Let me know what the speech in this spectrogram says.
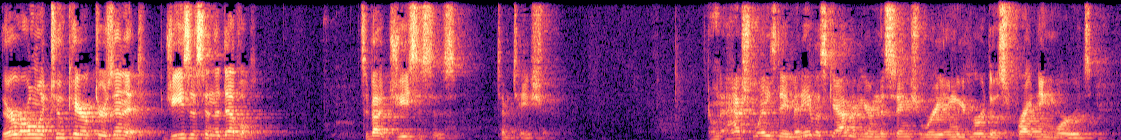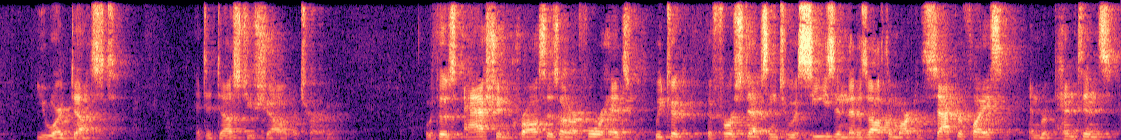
There are only two characters in it Jesus and the devil. It's about Jesus' temptation. On Ash Wednesday, many of us gathered here in this sanctuary and we heard those frightening words You are dust, and to dust you shall return. With those ashen crosses on our foreheads, we took the first steps into a season that is often marked with sacrifice and repentance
